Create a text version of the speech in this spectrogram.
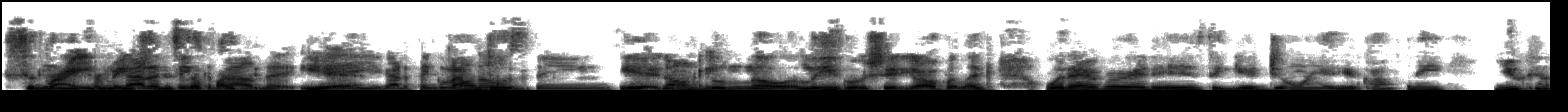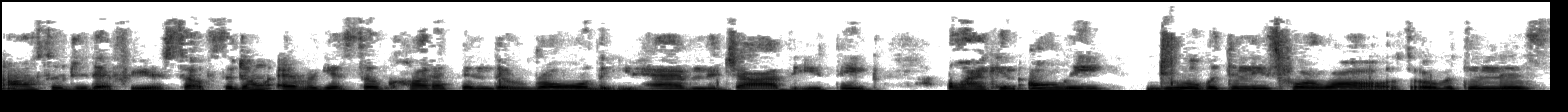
stealing right. information and stuff like that. Yeah, you got to think about don't those do, things. Yeah, don't right. do no illegal shit, y'all. But like whatever it is that you're doing at your company, you can also do that for yourself. So don't ever get so caught up in the role that you have in the job that you think, oh, I can only do it within these four walls or within this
